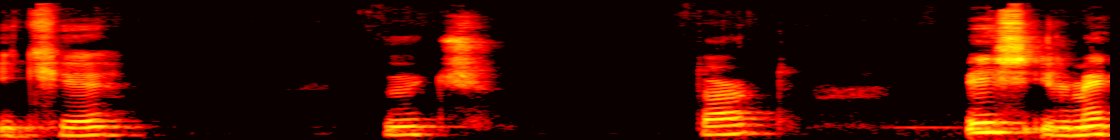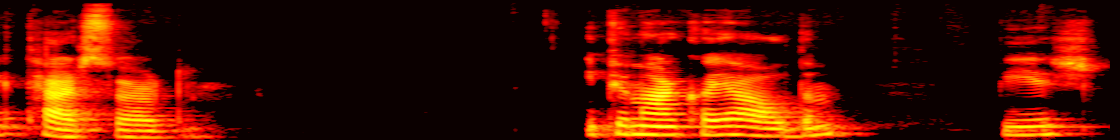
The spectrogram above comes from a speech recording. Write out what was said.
2 3 4 5 ilmek ters ördüm. İpimi arkaya aldım. 1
